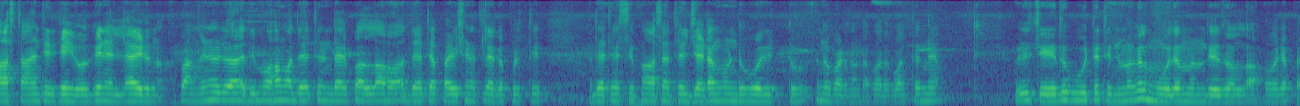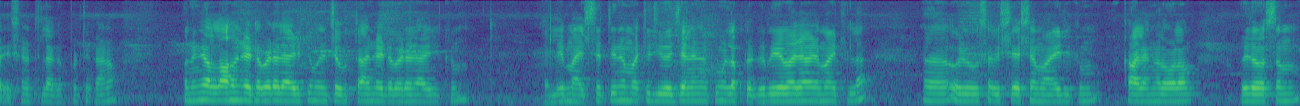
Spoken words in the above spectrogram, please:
ആ സ്ഥാനത്തിരിക്കാൻ യോഗ്യനല്ലായിരുന്നു. അപ്പോൾ അങ്ങനെ ഒരു അതിമോഹം അദ്ദേഹത്തിന് ഉണ്ടായപ്പോൾ അള്ളാഹു അദ്ദേഹത്തെ പരീക്ഷണത്തിൽ അകപ്പെടുത്തി അദ്ദേഹത്തിന് സിംഹാസനത്തിൽ ജഡം കൊണ്ടുപോയിട്ടു എന്ന് പറയുന്നുണ്ട് അപ്പോൾ അതുപോലെ തന്നെ ഒരു ചെയ്തു കൂട്ടിയ തിന്മകൾ മൂലം എന്ത് ചെയ്തു? അള്ളാഹു പരീക്ഷണത്തിൽ അകപ്പെടുത്തി. കാരണം ഒന്നുകിൽ അള്ളാഹുവിന്റെ ഇടപെടലായിരിക്കും ചെകുത്താന്റെ ഇടപെടലായിരിക്കും. അല്ലെങ്കിൽ മത്സ്യത്തിനും മറ്റു ജീവജാലങ്ങൾക്കുമുള്ള പ്രകൃതിപരമായിട്ടുള്ള ഒരു സവിശേഷമായിരിക്കും കാലങ്ങളോളം. ഒരു ദിവസം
